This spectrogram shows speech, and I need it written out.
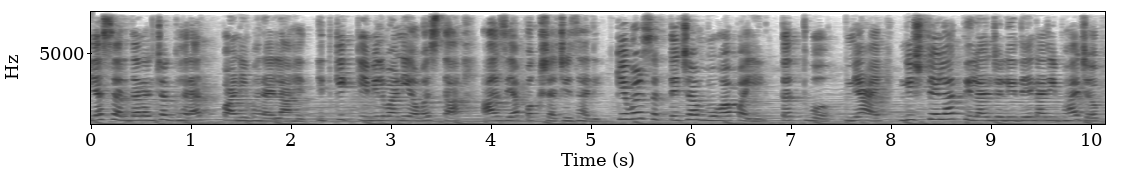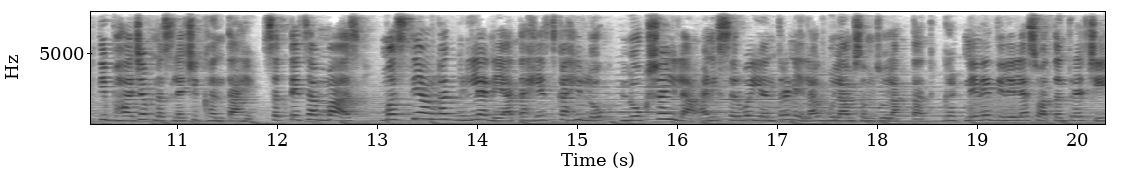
या सरदारांच्या घरात पाणी भरायला आहेत. इतकी केविलवाणी अवस्था आज या पक्षाची झाली. केवळ सत्तेच्या मोहापायी तत्व न्याय निष्ठेला तिलांजली देणारी भाजप ती भाजप नसल्याची खंत आहे. सत्तेचा मास मस्ती अंगात भिनल्याने आता हेच काही लोक लोकशाहीला आणि सर्व यंत्रणेला गुलाम समजू लागतात. घटनेने दिलेल्या स्वातंत्र्याची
